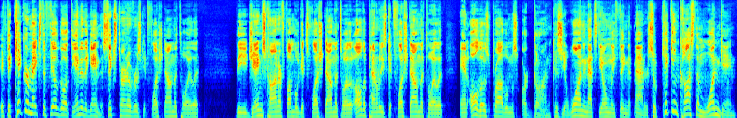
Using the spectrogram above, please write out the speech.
If the kicker makes the field goal at the end of the game, the six turnovers get flushed down the toilet. The James Conner fumble gets flushed down the toilet. All the penalties get flushed down the toilet. And all those problems are gone because you won, and that's the only thing that matters. So kicking cost them one game.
